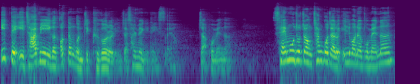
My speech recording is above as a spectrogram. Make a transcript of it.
이때 이 자비익은 어떤 건지 그거를 이제 설명이 돼 있어요. 자, 보면은 세무조정 참고자료 1번에 보면은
